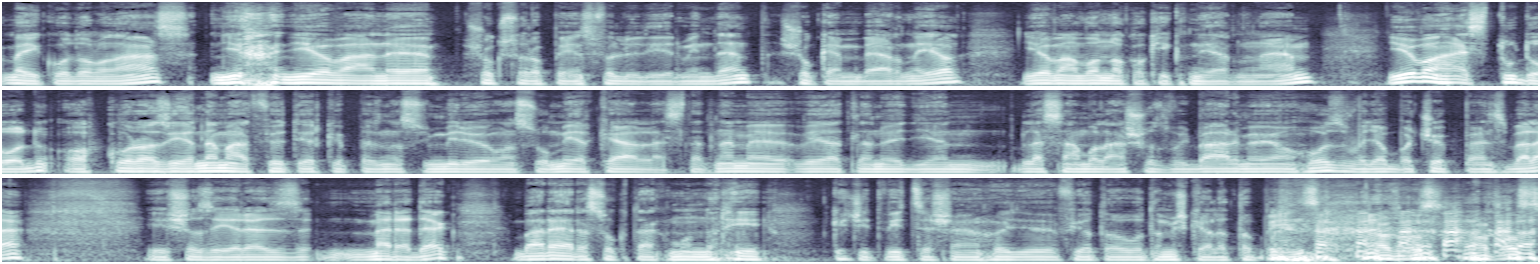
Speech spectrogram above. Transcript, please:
melyik oldalon állsz. Nyilván sokszor a pénz fölülír mindent, sok embernél. Nyilván vannak, akiknél nem. Nyilván, ha ezt tudod, akkor azért nem át főtérképezni azt, hogy miről van szó, miért kell lesz. Tehát nem véletlenül egy ilyen leszámoláshoz, vagy bármi olyanhoz, vagy abba csöppensz bele, és azért ez meredek. Bár erre szokták mondani kicsit viccesen, hogy fiatal voltam, is kellett a pénz. azaz, azaz.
